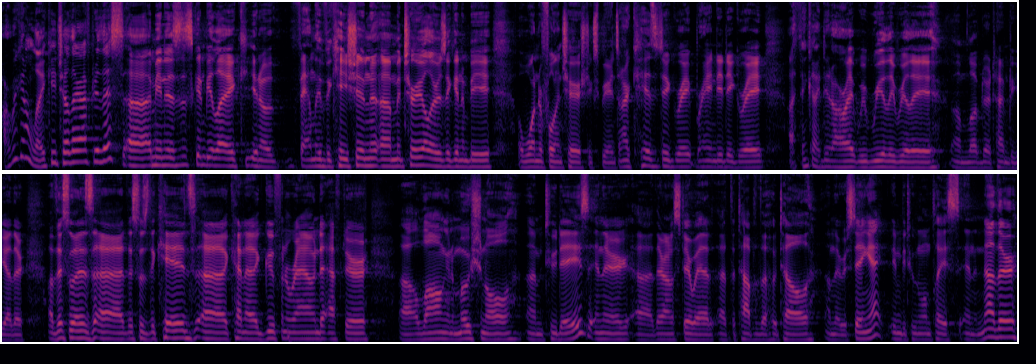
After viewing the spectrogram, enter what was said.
are we gonna like each other after this? Uh, I mean, is this gonna be like, you know, family vacation uh, material, or is it gonna be a wonderful and cherished experience? And our kids did great, Brandy did great. I think I did all right. We really, really um, loved our time together. Uh, this, was, uh, this was the kids uh, kind of goofing around after uh, a long and emotional um, two days, and they're, uh, they're on a stairway at, at, the top of the hotel um, they were staying at, in between one place and another,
